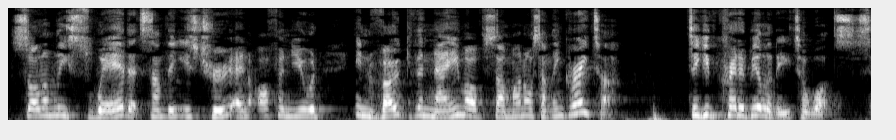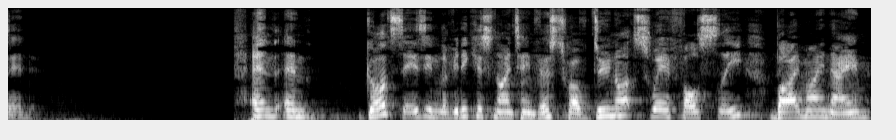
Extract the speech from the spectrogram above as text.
solemnly swear that something is true, and often you would invoke the name of someone or something greater to give credibility to what's said. And, and God says in Leviticus 19, verse 12, Do not swear falsely by my name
